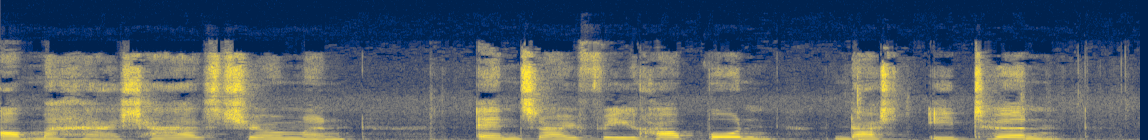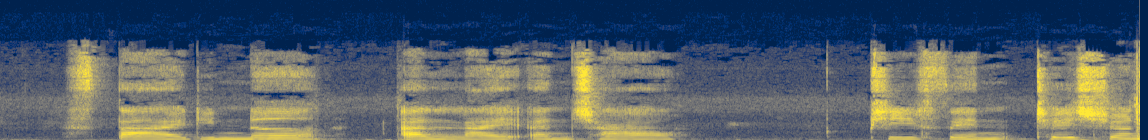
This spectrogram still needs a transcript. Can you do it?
ออฟมหาชาติเชอร์แมน Enjoy Free ข้าวปุ้น Dutch Eaten Style Dinner and Light and Child Presentation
